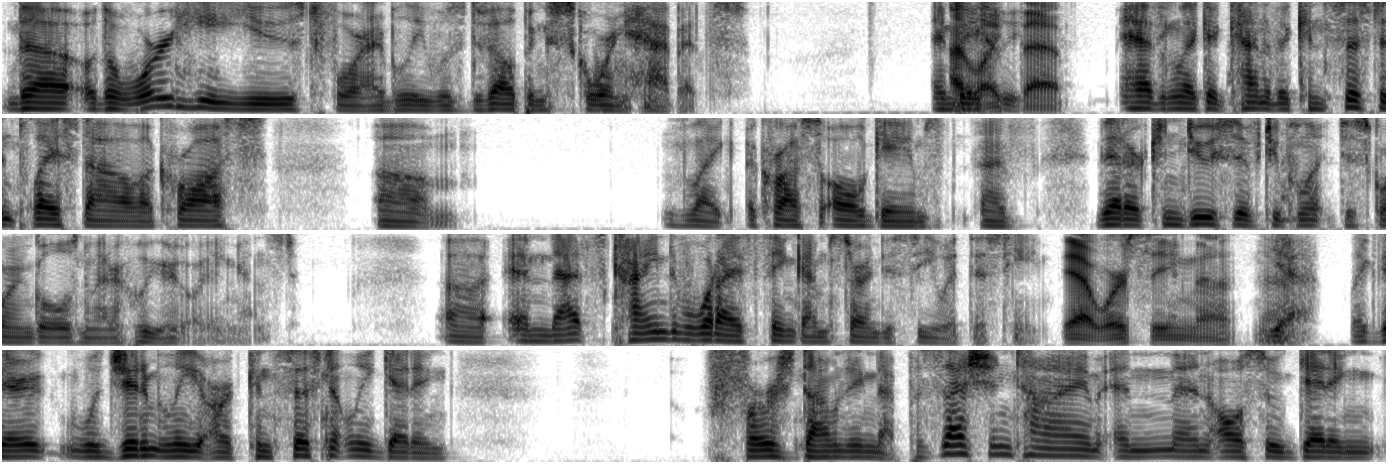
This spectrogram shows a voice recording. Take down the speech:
the the word he used for i believe was developing scoring habits and I basically like that. having like a kind of a consistent play style across um like across all games of that are conducive to pl- to scoring goals no matter who you're going against uh, and that's kind of what I think I'm starting to see with this team. Yeah, we're seeing that. Yeah. Like they legitimately are consistently getting first dominating that possession time and then also getting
